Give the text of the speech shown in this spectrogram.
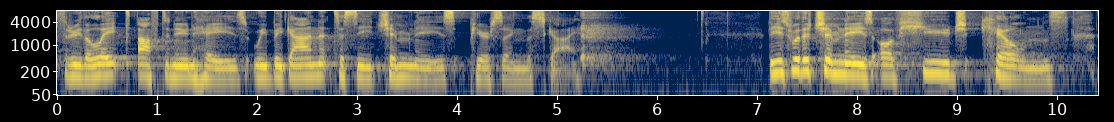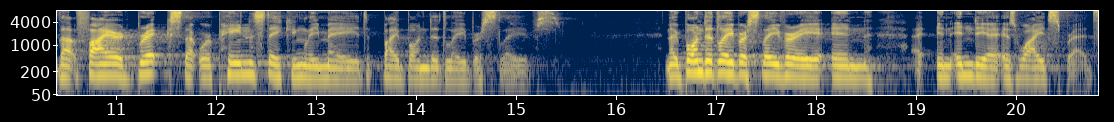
through the late afternoon haze, we began to see chimneys piercing the sky. These were the chimneys of huge kilns that fired bricks that were painstakingly made by bonded labor slaves. Now, bonded labor slavery in, in India is widespread.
